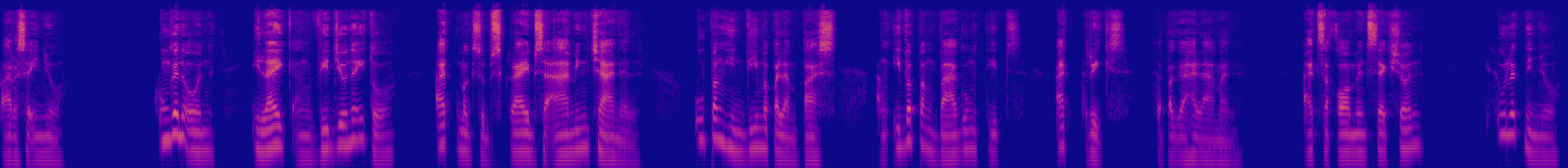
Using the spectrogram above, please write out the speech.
para sa inyo. Kung ganoon, ilike ang video na ito at mag-subscribe sa aming channel upang hindi mapalampas ang iba pang bagong tips at tricks sa paghahalaman. At sa comment section, isulat ninyo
